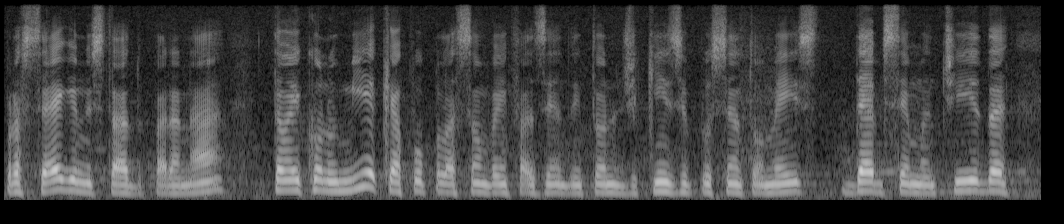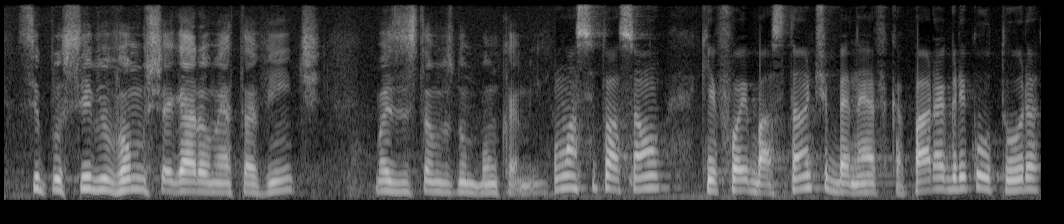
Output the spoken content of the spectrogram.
prossegue no estado do Paraná. Então, a economia que a população vem fazendo em torno de 15% ao mês deve ser mantida. Se possível, vamos chegar ao meta 20 mas estamos num bom caminho. Uma situação que foi bastante benéfica para a agricultura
